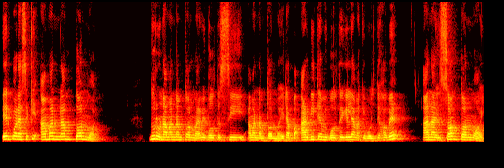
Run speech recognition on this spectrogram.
এরপর আছে কি, আমার নাম তন্ময়। ধরুন আমার নাম তন্ময়, আমি বলতেছি আমার নাম তন্ময়। এটা আরবিতে আমি বলতে গেলে আমাকে বলতে হবে আনাইসম তন্ময়।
